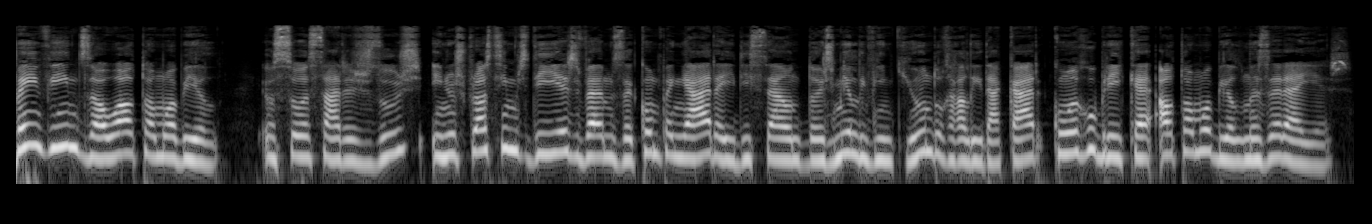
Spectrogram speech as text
Bem-vindos ao Automobil. Eu sou a Sara Jesus e nos próximos dias vamos acompanhar a edição de 2021 do Rally Dakar com a rubrica Automobil nas Areias.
